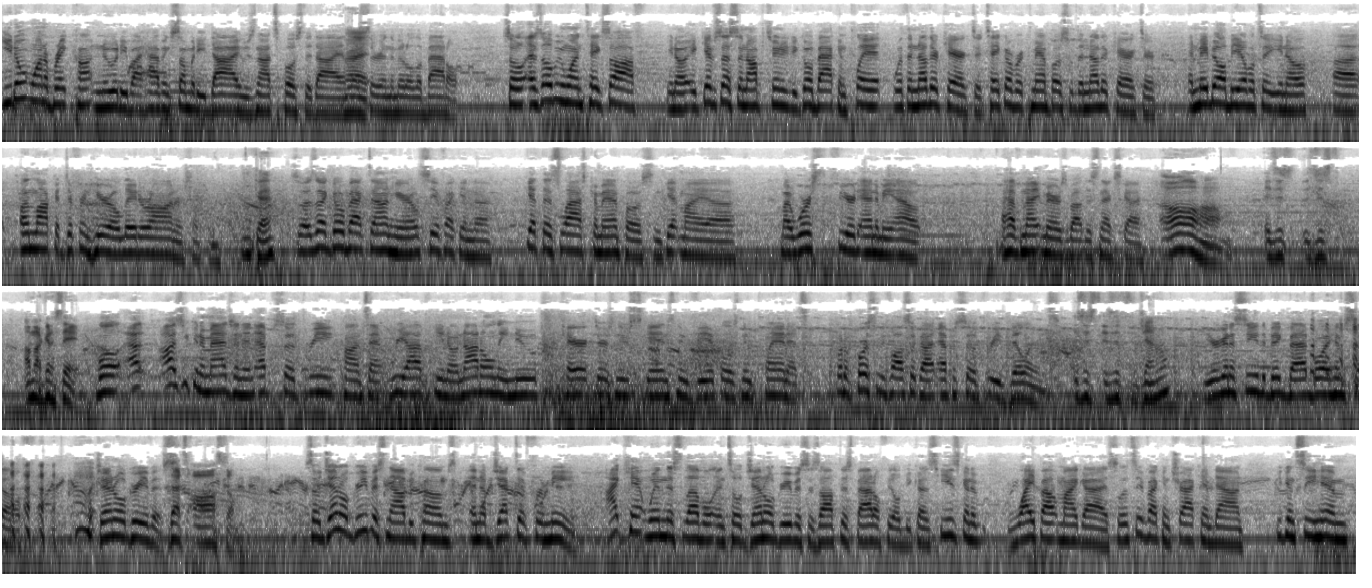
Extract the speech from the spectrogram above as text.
you don't want to break continuity by having somebody die who's not supposed to die unless Right. they're in the middle of a battle. So as Obi-Wan takes off, you know, it gives us an opportunity to go back and play it with another character, take over command post with another character, and maybe I'll be able to, you know, uh, unlock a different hero later on or something. Okay. So as I go back down here, let's see if I can uh, get this last command post and get my uh, my worst feared enemy out. I have nightmares about this next guy. Oh, is this? Is just I'm not gonna say it. Well, as you can imagine, in episode three content, we have you know not only new characters, new skins, new vehicles, new planets, but of course we've also got episode three villains. Is this? Is this the general? You're gonna see the big bad boy himself, General Grievous. That's awesome. So General Grievous now becomes an objective for me. I can't win this level until General Grievous is off this battlefield because he's going to wipe out my guys. So let's see if I can track him down. You can see him.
